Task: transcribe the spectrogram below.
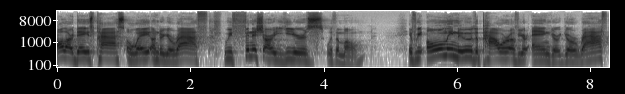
All our days pass away under your wrath. We finish our years with a moan. If we only knew the power of your anger, your wrath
